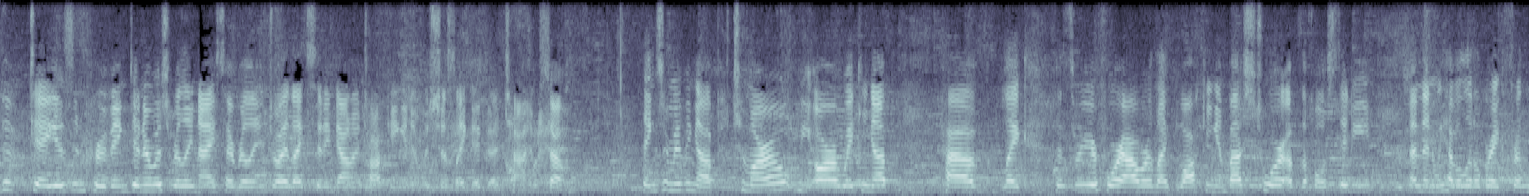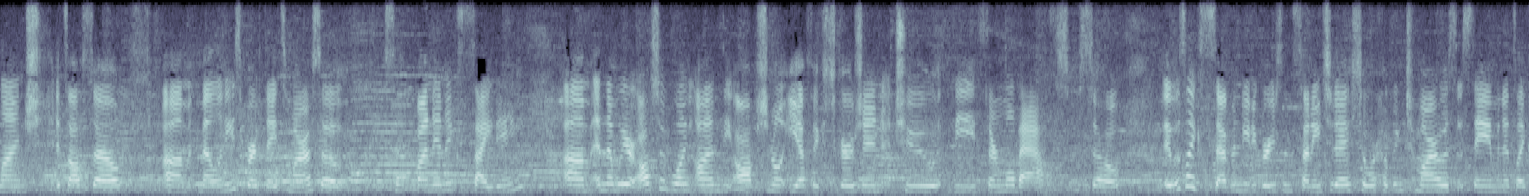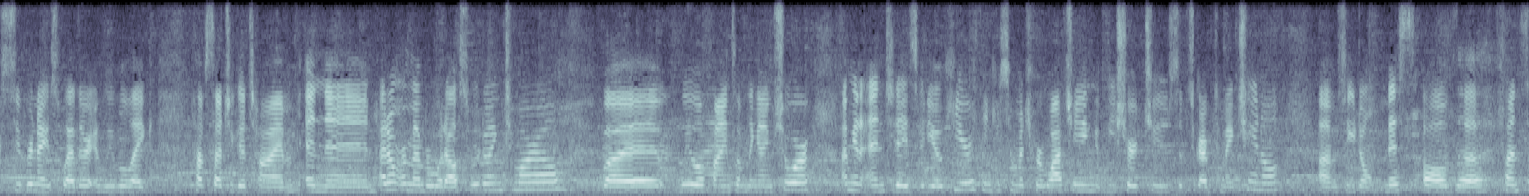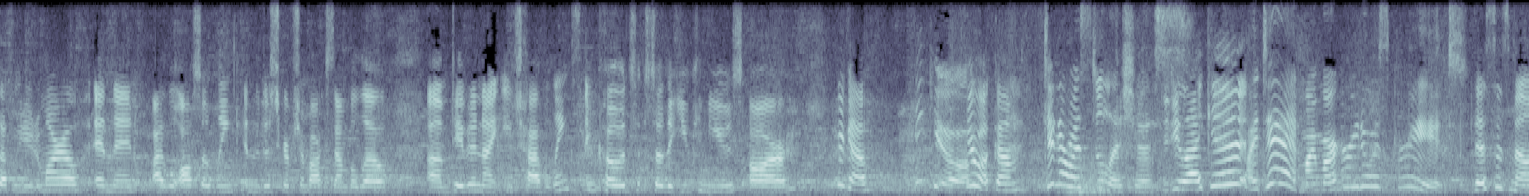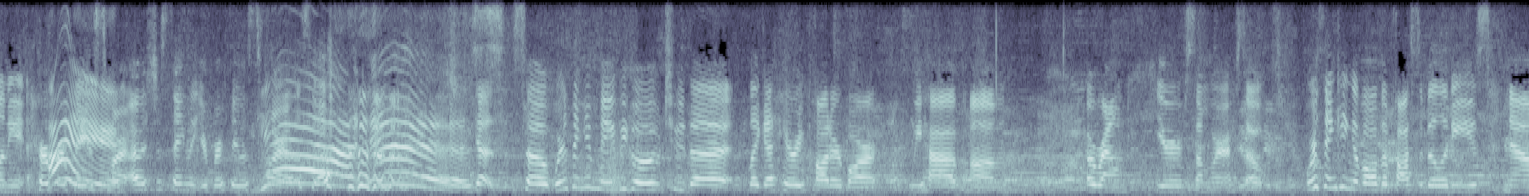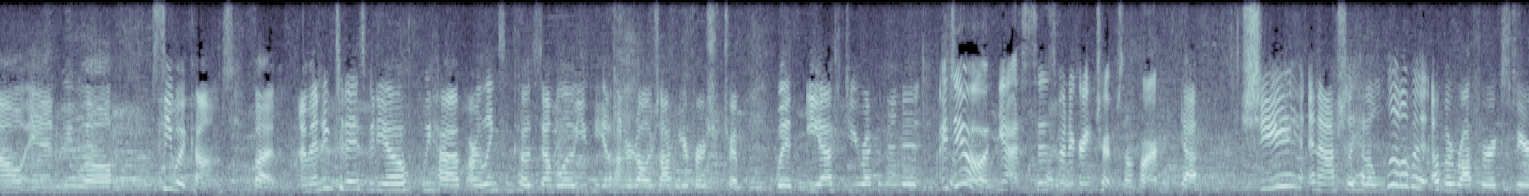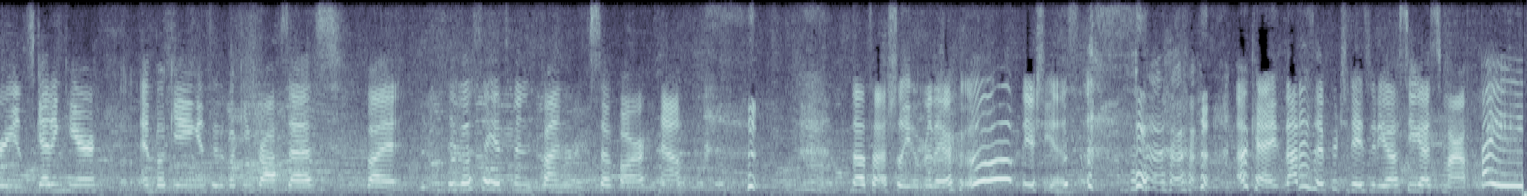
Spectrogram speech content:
The day is improving. Dinner was really nice. I really enjoyed like sitting down and talking and it was just like a good time. So things are moving up. Tomorrow we are waking up, have like a three or four hour like walking and bus tour of the whole city. And then we have a little break for lunch. It's also um, Melanie's birthday tomorrow, so, so fun and exciting. Um, and then we are also going on the optional EF excursion to the thermal baths. So it was like 70 degrees and sunny today, so we're hoping tomorrow is the same and it's like super nice weather and we will like have such a good time. And then I don't remember what else we're doing tomorrow, but we will find something I'm sure. I'm gonna end today's video here. Thank you so much for watching. Be sure to subscribe to my channel um, so you don't miss all the fun stuff we do tomorrow. And then I will also link in the description box down below. Um, David and I each have links and codes so that you can use our, here you go. Thank you. You're welcome. Dinner was delicious. Did you like it? I did. My margarita was great. This is Melanie. Her Hi. birthday is tomorrow. I was just saying that your birthday was tomorrow. Yeah, so. yes. So we're thinking maybe go to the like a Harry Potter bar we have um, around here somewhere. So we're thinking of all the possibilities now, and we will see what comes. But I'm ending today's video. We have our links and codes down below. You can get $100 off your first trip with EF. Do you recommend it? I do. Yes, it's been a great trip so far. Yeah. She and Ashley had a little bit of a rougher experience getting here and booking and through the booking process, but they both say it's been fun so far now. That's Ashley over there. Ooh, there she is. okay, that is it for today's video. I'll See you guys tomorrow. Bye!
